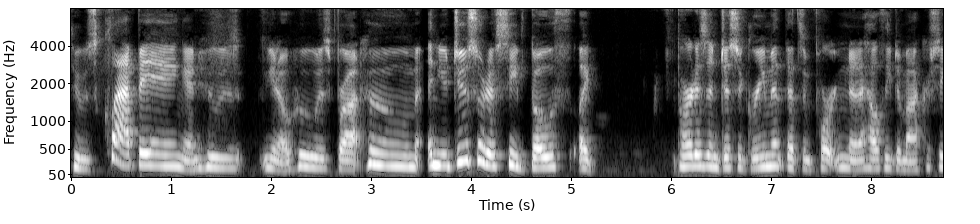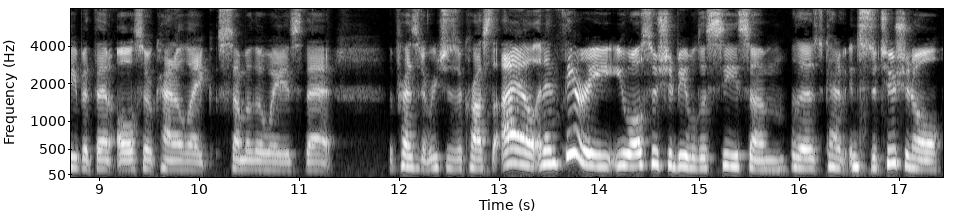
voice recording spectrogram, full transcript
who's clapping and who's, you know, who has brought whom. And you do sort of see both like partisan disagreement that's important in a healthy democracy, but then also kind of like some of the ways that the president reaches across the aisle. And in theory, you also should be able to see some of those kind of institutional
